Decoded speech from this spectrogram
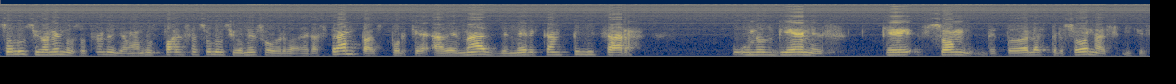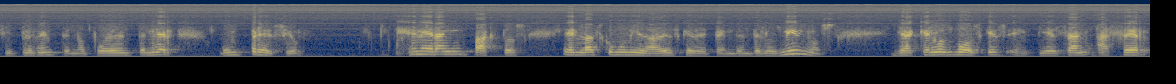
soluciones nosotros le llamamos falsas soluciones o verdaderas trampas, porque además de mercantilizar unos bienes que son de todas las personas y que simplemente no pueden tener un precio, generan impactos en las comunidades que dependen de los mismos, ya que los bosques empiezan a ser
